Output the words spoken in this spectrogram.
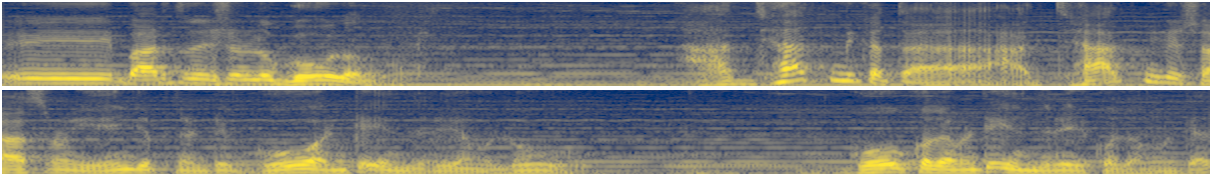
ఈ భారతదేశంలో గోవులు అనుకుంటారు ఆధ్యాత్మికత ఆధ్యాత్మిక శాస్త్రం ఏం చెప్తుందంటే గో అంటే ఇంద్రియములు. గోకులం అంటే ఇంద్రియ కులం అంటే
